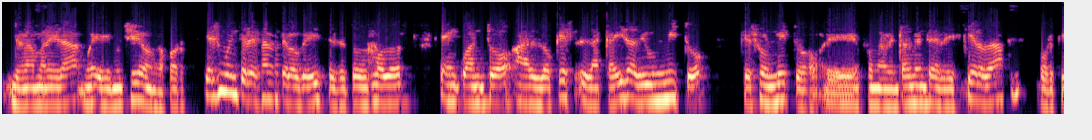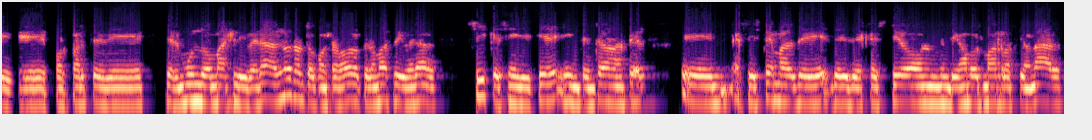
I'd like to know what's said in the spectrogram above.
de una manera muchísimo mejor. Es muy interesante lo que dices, de todos modos, en cuanto a lo que es la caída de un mito, que es un mito eh, fundamentalmente de la izquierda, porque por parte de, del mundo más liberal, no tanto conservador, pero más liberal, sí que sí que intentaron hacer eh, sistemas de, de, gestión, digamos, más racional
